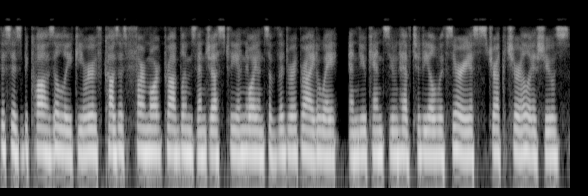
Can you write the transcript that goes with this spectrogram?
This is because a leaky roof causes far more problems than just the annoyance of the drip right away, and you can soon have to deal with serious structural issues.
